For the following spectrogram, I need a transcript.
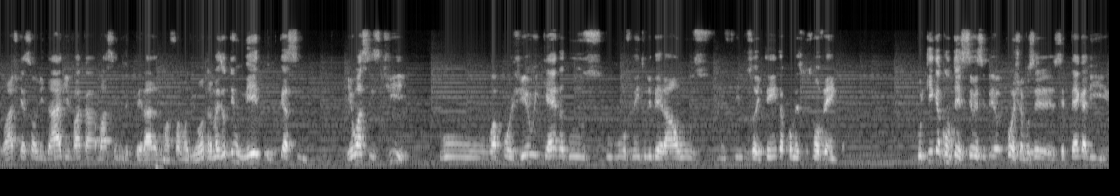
Eu acho que essa unidade vai acabar sendo recuperada de uma forma ou de outra, mas eu tenho medo, porque assim, eu assisti o apogeu e queda dos, do movimento liberal nos, no fim dos 80, começo dos 90. Por que que aconteceu esse... Poxa, você, você pega ali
